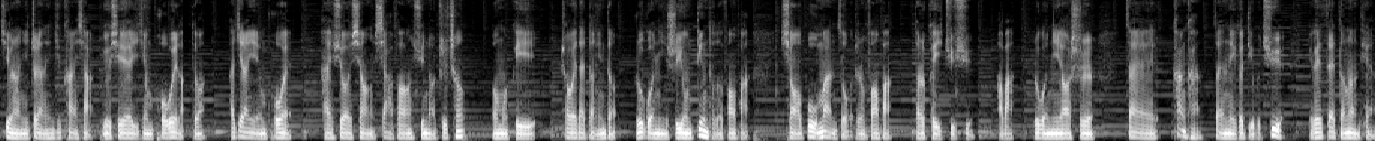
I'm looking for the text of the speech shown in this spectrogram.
基本上你这两天去看一下，有些已经破位了，对吧？它既然已经破位，还需要向下方寻找支撑，我们可以稍微再等一等。如果你是用定投的方法，小步慢走这种方法，倒是可以继续，好吧？如果你要是再看看在哪个底部区域，也可以再等两天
